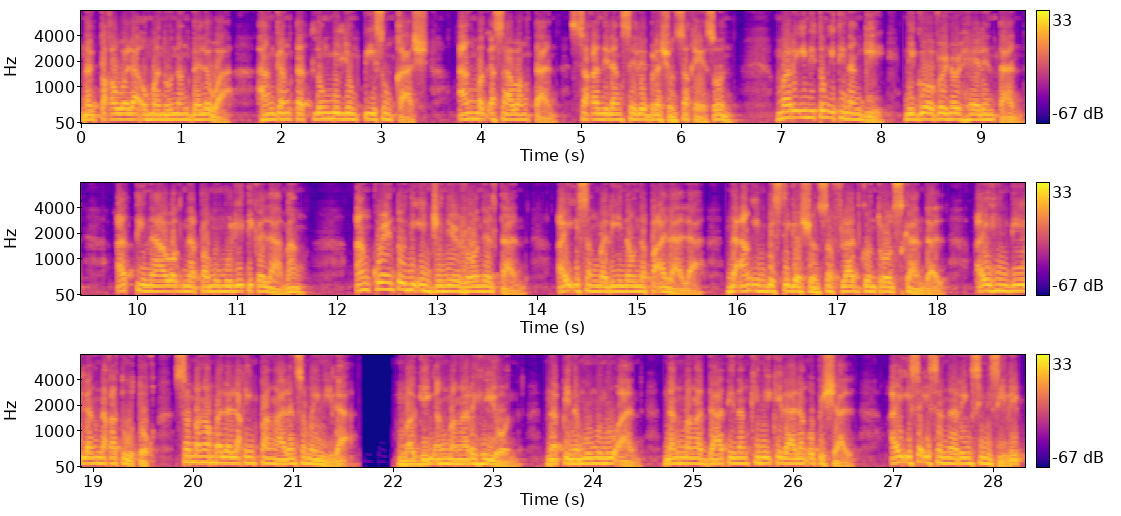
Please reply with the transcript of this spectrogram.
nagpakawala umano ng dalawa hanggang 3 milyong pisong cash ang mag-asawang Tan sa kanilang selebrasyon sa Quezon. Mariin itong itinanggi ni Governor Helen Tan at tinawag na pamumulitika lamang. Ang kwento ni Engineer Ronald Tan ay isang malinaw na paalala na ang investigasyon sa flood control scandal ay hindi lang nakatutok sa mga malalaking pangalan sa Maynila, maging ang mga rehiyon na pinamumunuan ng mga dati ng kinikilalang opisyal ay isa-isa na ring sinisilip.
